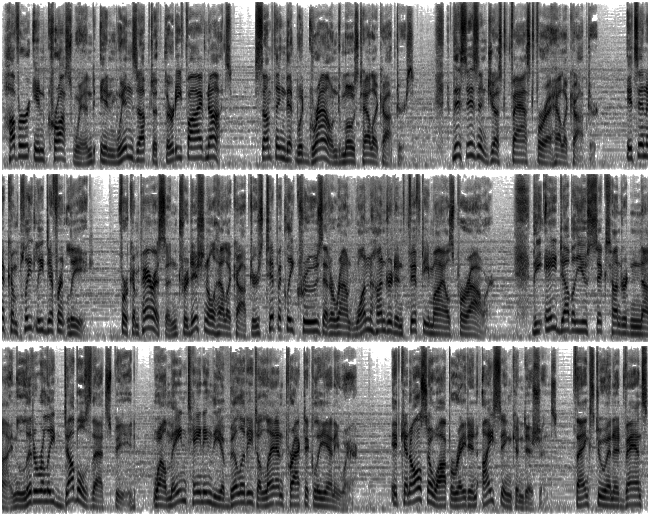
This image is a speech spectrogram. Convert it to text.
hover in crosswind in winds up to 35 knots, something that would ground most helicopters. This isn't just fast for a helicopter. It's in a completely different league. For comparison, traditional helicopters typically cruise at around 150 miles per hour. The AW609 literally doubles that speed while maintaining the ability to land practically anywhere. It can also operate in icing conditions, thanks to an advanced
